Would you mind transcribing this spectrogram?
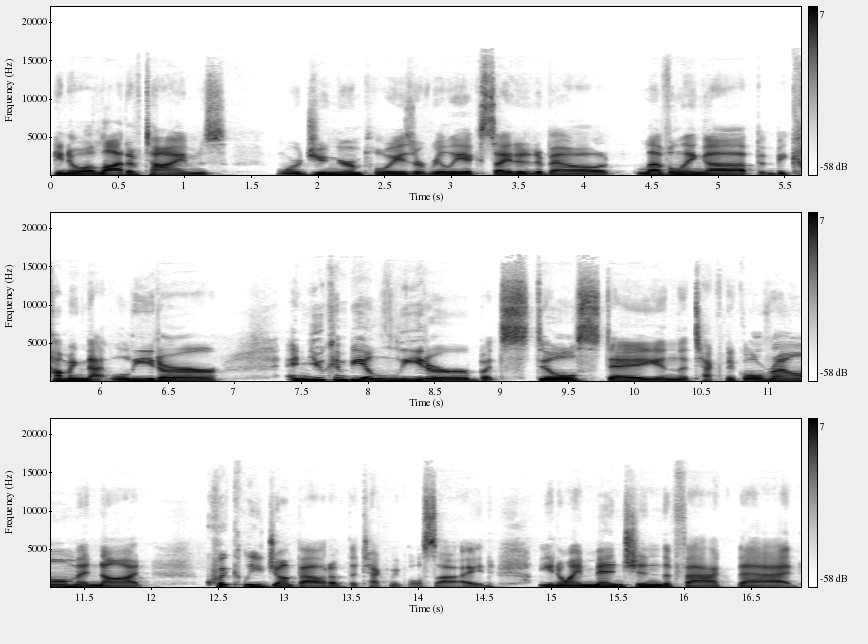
You know, a lot of times more junior employees are really excited about leveling up and becoming that leader. And you can be a leader, but still stay in the technical realm and not quickly jump out of the technical side. You know, I mentioned the fact that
